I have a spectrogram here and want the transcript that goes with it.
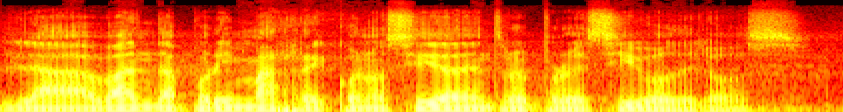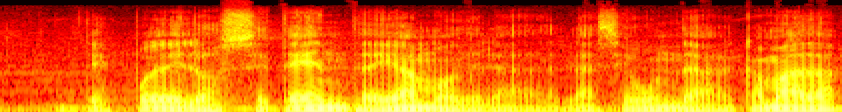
la banda por ahí más reconocida dentro del progresivo de los después de los 70, digamos, de la, segunda camada.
